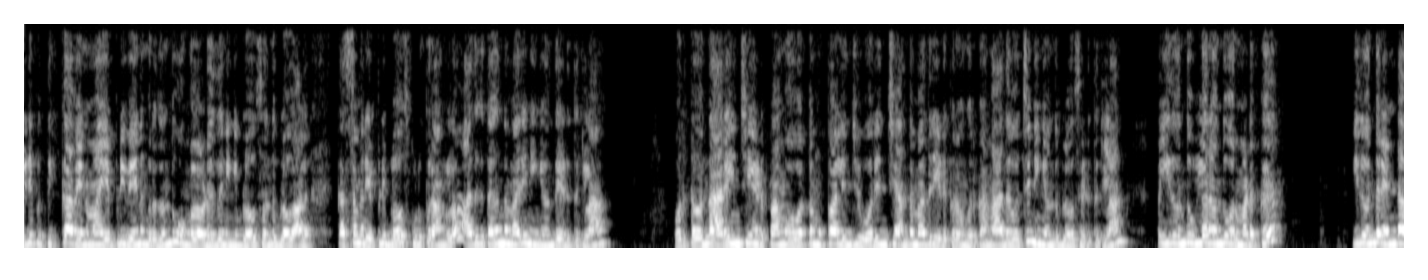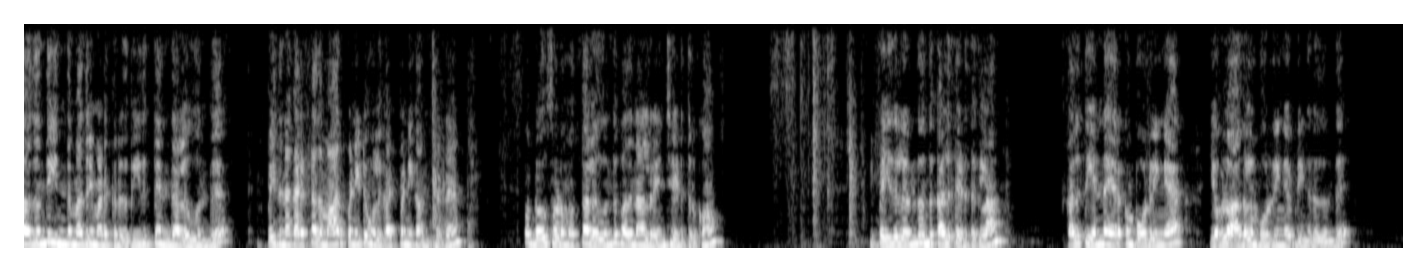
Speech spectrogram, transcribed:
இடுப்பு திக்காக வேணுமா எப்படி வேணுங்கிறது வந்து உங்களோட இது. நீங்கள் ப்ளவுஸ் வந்து ப்ளவு கஸ்டமர் எப்படி ப்ளவுஸ் கொடுக்குறாங்களோ அதுக்கு தகுந்த மாதிரி நீங்கள் வந்து எடுத்துக்கலாம். ஒருத்தர் வந்து அரை இன்ச்சியும் எடுப்பாங்க ஒவ்வொருத்தர் முக்கால் இன்ச்சு ஒரு இன்ச்சு அந்த மாதிரி எடுக்கிறவங்க இருக்காங்க. அதை வச்சு நீங்கள் வந்து ப்ளவுஸ் எடுத்துக்கலாம். இப்போ இது வந்து உள்ளர வந்து ஒரு மடக்கு. இது வந்து ரெண்டாவது வந்து இந்த மாதிரி மடக்கிறதுக்கு. இதுக்கு தான் இந்த அளவு வந்து. இப்போ இதை நான் கரெக்டாக அதை மார்க் பண்ணிவிட்டு உங்களுக்கு கட் பண்ணி காமிச்சிடுறேன். இப்போ ப்ளவுஸோட மொத்த அளவு வந்து பதினாலு இன்ச்சு எடுத்திருக்கோம். இப்போ இதிலேருந்து வந்து கழுத்து எடுத்துக்கலாம். கழுத்து என்ன இறக்கம் போடுறீங்க? எவ்வளோ அகலம் போடுறீங்க? அப்படிங்கிறது வந்து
